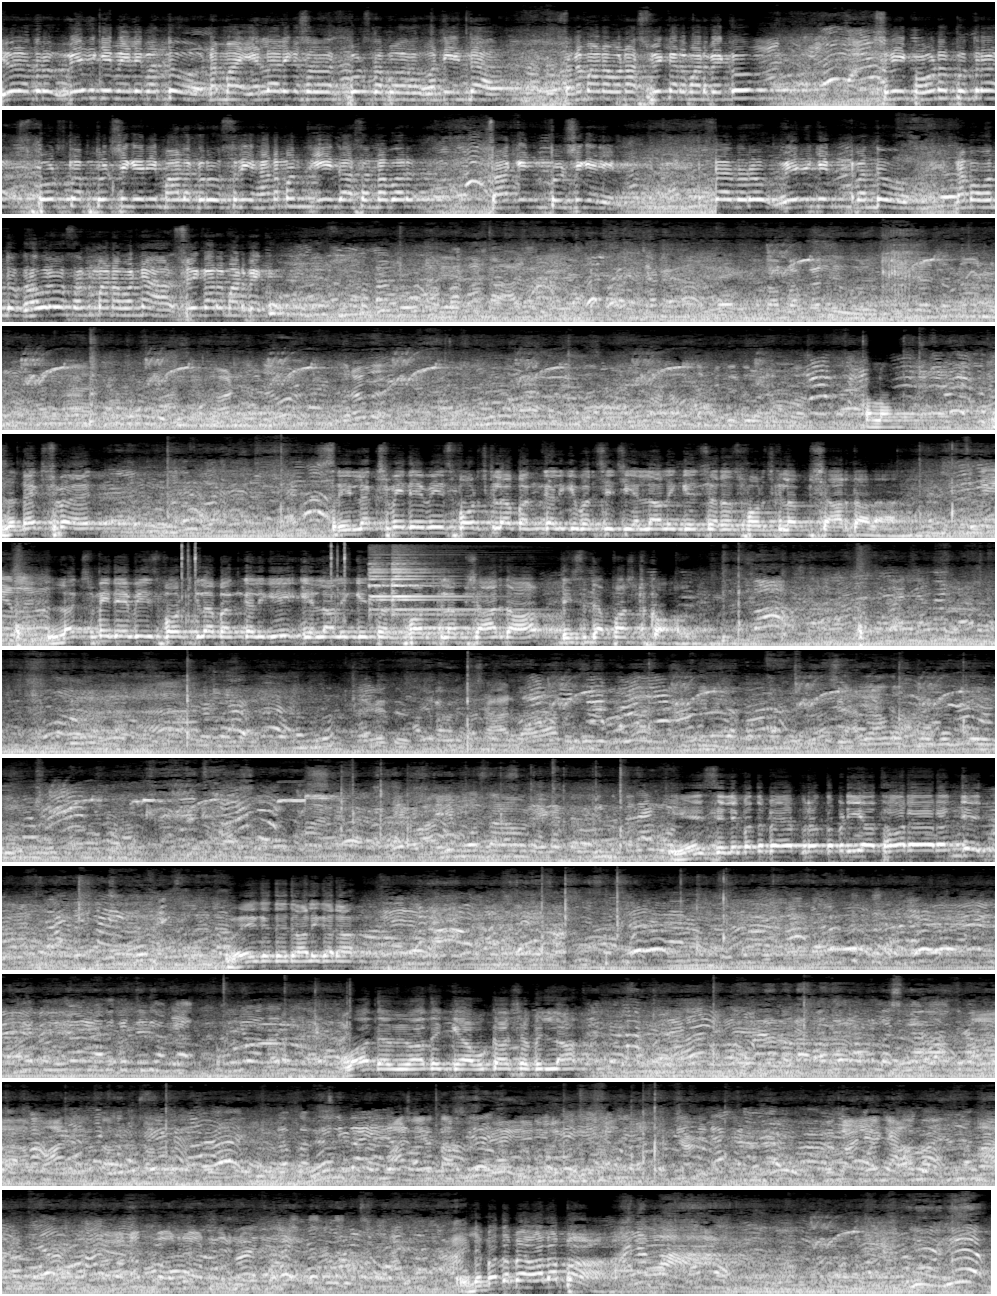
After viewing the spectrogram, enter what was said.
ಇವರಾದರೂ ವೇದಿಕೆ ಮೇಲೆ ಬಂದು ನಮ್ಮ ಯಲ್ಲಾಲಿಂಗೇಶ್ವರ ಸ್ಪೋರ್ಟ್ಸ್ ಕ್ಲಬ್ ವತಿಯಿಂದ ಸನ್ಮಾನವನ್ನು ಸ್ವೀಕಾರ ಮಾಡಬೇಕು. ಶ್ರೀ ಪೌಡಪುತ್ರ ಸ್ಪೋರ್ಟ್ಸ್ ಕ್ಲಬ್ ತುಳಸಿಗೇರಿ ಮಾಲಕರು ಶ್ರೀ ಹನುಮಂತ್ ಇ ದಾಸನ್ನವರ್ ಸಾಕಿನ್ ತುಳಸಿಗೇರಿ. ವೇದಿಕೆ ಬಂದು ನಮ್ಮ ಒಂದು ಗೌರವ ಸನ್ಮಾನವನ್ನ ಸ್ವೀಕಾರ ಮಾಡಬೇಕು. Hello. The next one, Shri Lakshmi Devi sports club ಅಂಗಲಿಗೆ versus Yallalingeshwara sports club Sharadal Lakshmi Devi sports club ಅಂಗಲಿಗೆ Yallalingeshwara sports club Sharada this is the first call S ಇಲ್ಲಿ ಮತ್ತೊಮ್ಮೆ ಪ್ರೊ ಕಬಡ್ಡಿಯ ಥಾರ ರಂಜಿತ್. ವೇಗದ ದಾಳಿಗಾರ. ವಾದ ವಿವಾದಕ್ಕೆ ಅವಕಾಶವಿಲ್ಲ.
